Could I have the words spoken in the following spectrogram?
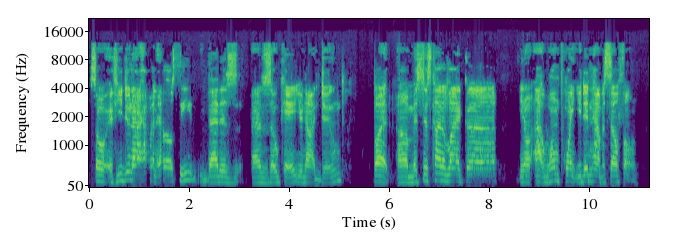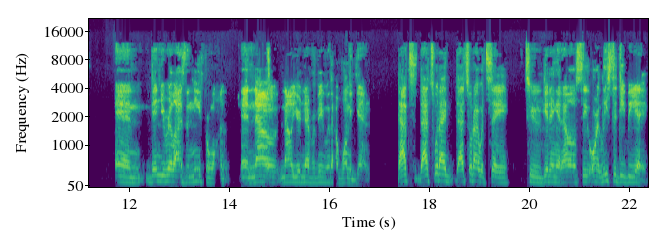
So, if you do not have an LLC, that is as okay. You're not doomed but um, it's just kind of like uh, you know at one point you didn't have a cell phone and then you realize the need for one and now now you're never be without one again. That's that's what i that's what i would say to getting an llc or at least a dba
